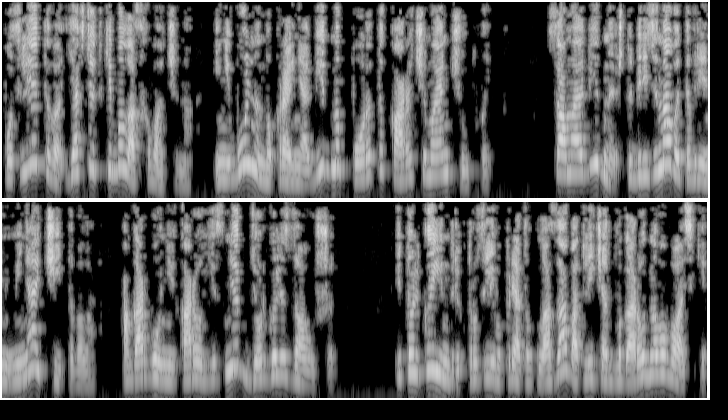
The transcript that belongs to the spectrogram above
После этого я все-таки была схвачена, и не больно, но крайне обидно порота Карачем и Анчуткой. Самое обидное, что Березина в это время меня отчитывала, а Горгония и Коровья смерть дергали за уши. И только Индрик трусливо прятал глаза, в отличие от благородного Васьки,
